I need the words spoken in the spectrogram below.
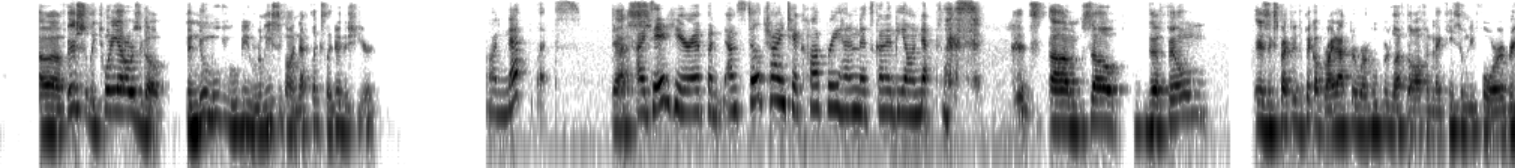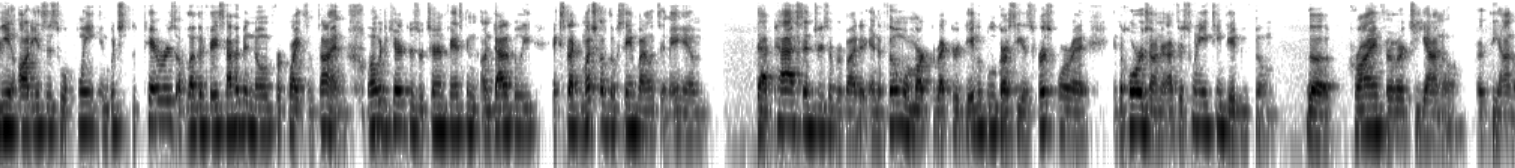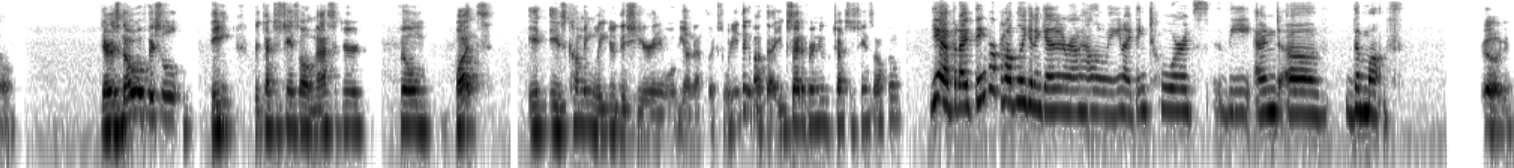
uh, officially 20 hours ago, the new movie will be releasing on Netflix later this year? On Netflix. Yes. I did hear it, but I'm still trying to comprehend it's going to be on Netflix. Um, so the film is expected to pick up right after where Hooper left off in 1974, bringing audiences to a point in which the terrors of Leatherface haven't been known for quite some time. Along with the character's return, fans can undoubtedly expect much of the same violence and mayhem that past centuries have provided, and the film will mark director David Blue Garcia's first foray into horror genre after his 2018 debut film, the crime thriller Tejano, or Tejano. There is no official date for the Texas Chainsaw Massacre film, but it is coming later this year and it will be on Netflix. What do you think about that? You excited for a new Texas Chainsaw film? Yeah, but I think we're probably going to get it around Halloween. I think towards the end of the month. Really?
